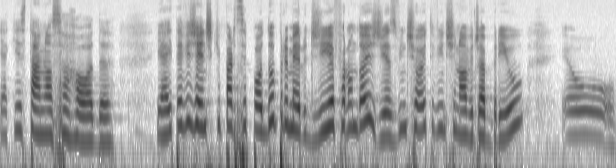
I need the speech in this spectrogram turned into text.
e aqui está a nossa roda. E aí teve gente que participou do primeiro dia, foram dois dias, 28 e 29 de abril. Eu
